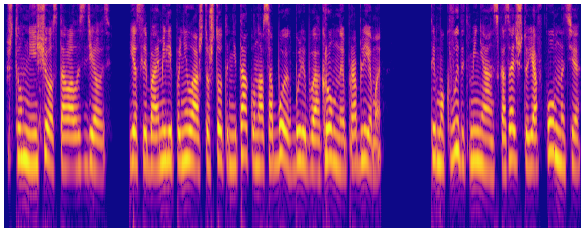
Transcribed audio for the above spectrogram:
Что мне еще оставалось делать? Если бы Амели поняла, что что-то не так, у нас обоих были бы огромные проблемы. Ты мог выдать меня, сказать, что я в комнате.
